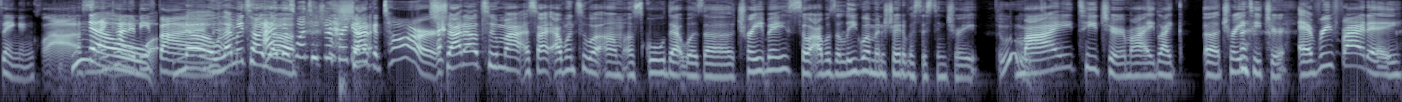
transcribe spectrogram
sing in class and kind of be No. fun. No, let me tell I y'all. had this one teacher break out a guitar. Shout out to my. So I I went to a um a school that was uh, trade based. So I was a legal administrative assistant trade. Ooh. My teacher, my like uh, trade teacher, every Friday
